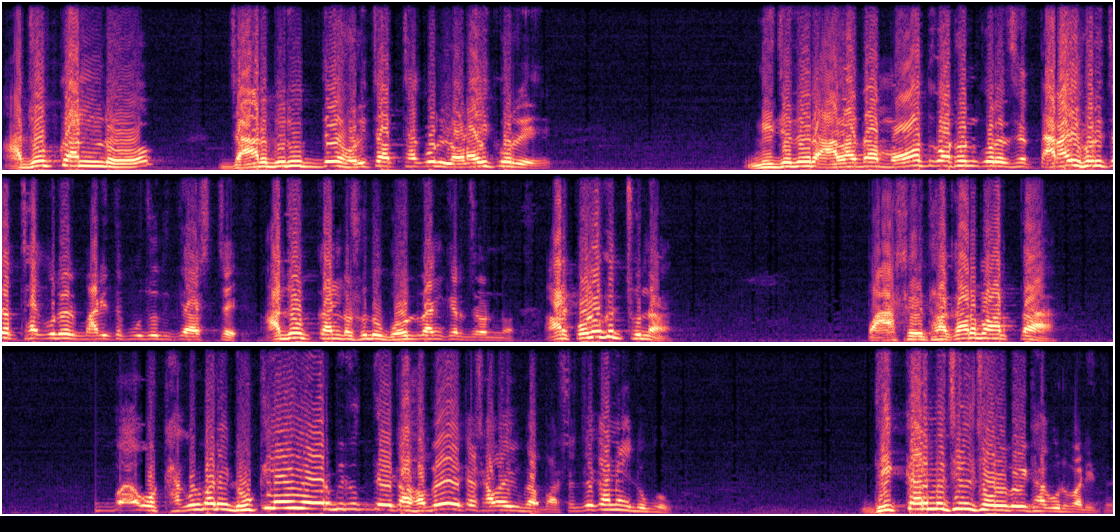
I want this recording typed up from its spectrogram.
আজব কাণ্ড, যার বিরুদ্ধে হরিচাঁদ ঠাকুর লড়াই করে নিজেদের আলাদা মত গঠন করেছে, তারাই হরিচাঁদ ঠাকুরের বাড়িতে পুজো দিতে আসছে। আজব কাণ্ড, শুধু ভোট ব্যাংকের জন্য। আর কোনো কিছু না। পাশে থাকার বার্তা। ও ঠাকুর বাড়ি ঢুকলেই ওর বিরুদ্ধে এটা হবে, এটা স্বাভাবিক ব্যাপার, সে যেখানেই ঢুকুক। ধিক্কার মিছিল চলবে এই ঠাকুর বাড়িতে।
